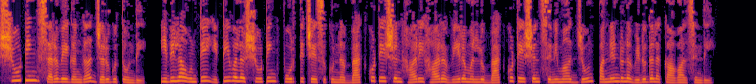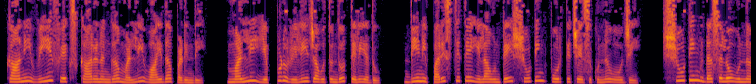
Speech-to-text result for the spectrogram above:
షూటింగ్ శరవేగంగా జరుగుతోంది. ఇదిలా ఉంటే ఇటీవల షూటింగ్ పూర్తి చేసుకున్న back quotation Harihara Veeramallu back quotation సినిమా జూన్ పన్నెండున విడుదల కావాల్సింది. కానీ వీఎఫ్ఎక్స్ కారణంగా మళ్ళీ వాయిదా పడింది. మళ్ళీ ఎప్పుడు రిలీజ్ అవుతుందో తెలియదు. దీని పరిస్థితే ఇలా ఉంటే షూటింగ్ పూర్తి చేసుకున్న ఓజీ. షూటింగ్ దశలో ఉన్న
